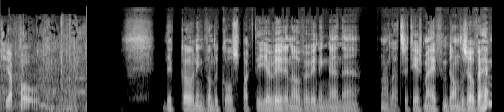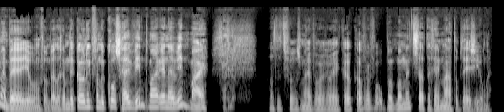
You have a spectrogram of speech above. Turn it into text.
Chapeau. De koning van de cross pakte hier weer een overwinning. En uh, nou, laten we het eerst maar even anders over hem hebben, Jeroen van Bellegem. De koning van de cross, hij wint maar en hij wint maar. Had het volgens mij vorige week ook over. Op het moment staat er geen maat op deze jongen.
